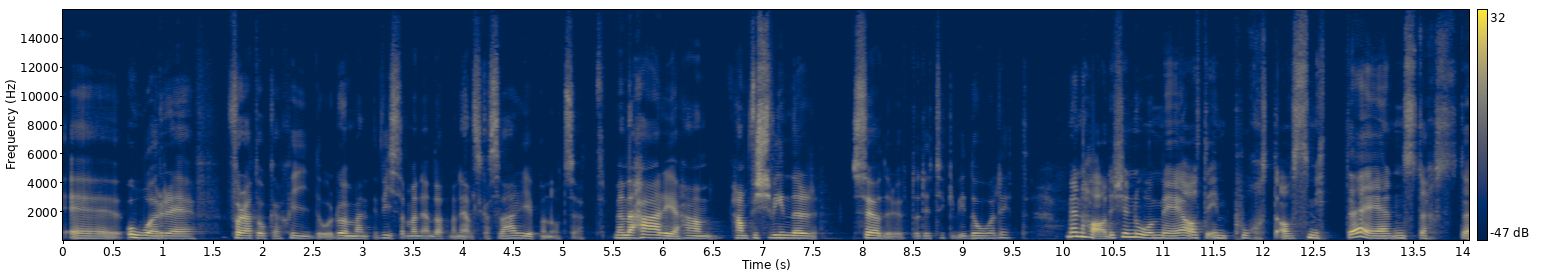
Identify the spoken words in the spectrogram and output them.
eh, Åre för att åka skidor. Då man, visar man ändå att man älskar Sverige på något sätt. Men det här är, han, han försvinner söderut och det tycker vi är dåligt. Men har det inte något med att import av smitte är den största,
